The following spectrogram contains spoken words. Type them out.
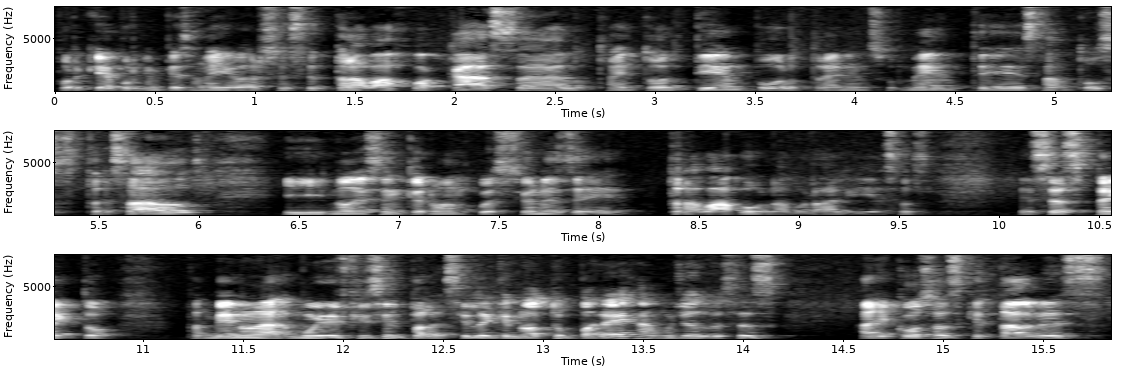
¿Por qué? Porque empiezan a llevarse ese trabajo a casa, lo traen todo el tiempo, lo traen en su mente, están todos estresados y no dicen que no en cuestiones de trabajo laboral y esos, ese aspecto. También una, muy difícil para decirle que no a tu pareja. Muchas veces hay cosas que tal vez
